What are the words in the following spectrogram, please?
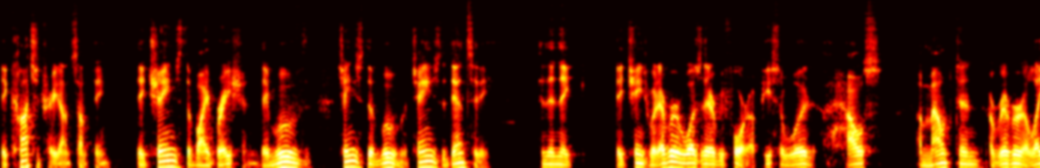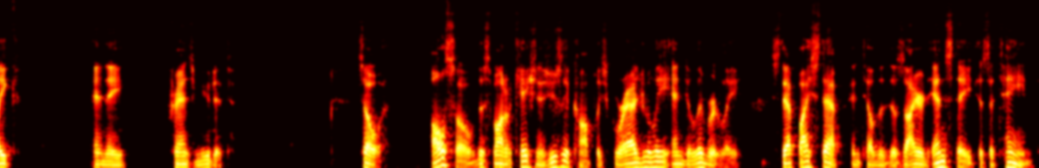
they concentrate on something they change the vibration. They move change the movement change the density. And then they they change whatever was there before a piece of wood a house a mountain a river a lake and they transmute it. So also this modification is usually accomplished gradually and deliberately step by step until the desired end state is attained.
